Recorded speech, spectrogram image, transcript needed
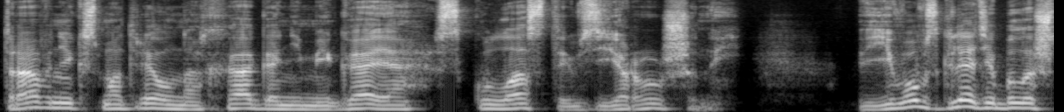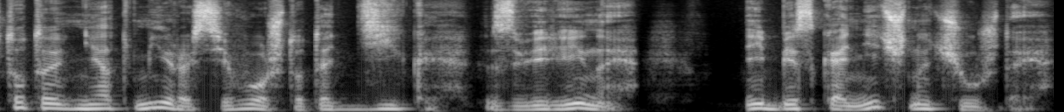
Травник смотрел на Хага, не мигая, скуластый, взъерошенный. В его взгляде было что-то не от мира сего, что-то дикое, звериное и бесконечно чуждое.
